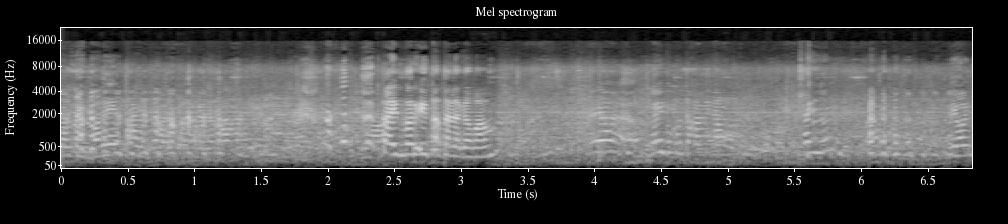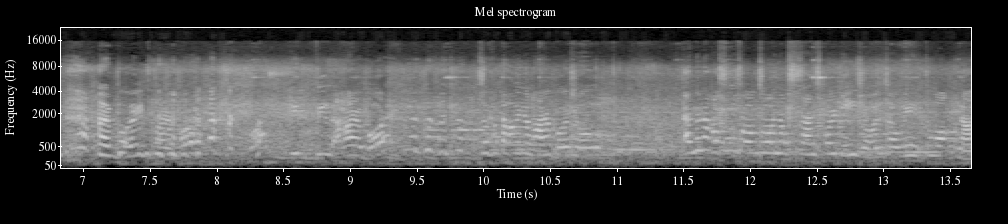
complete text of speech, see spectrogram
ng tagbareta. Tayo barita talaga, ma'am? Kaya ngayon pupunta kami ng China. Yun. Hardboard. Bill Harbor. so, punta kami ng Harbor. So, ano na kasi one of transportation, so we need to walk na.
